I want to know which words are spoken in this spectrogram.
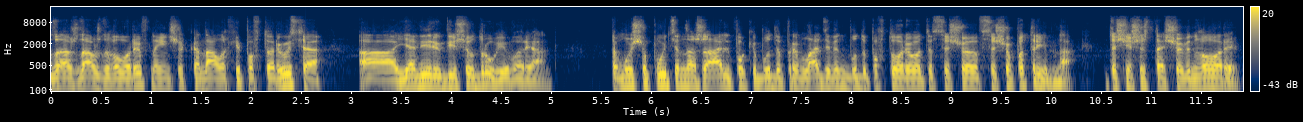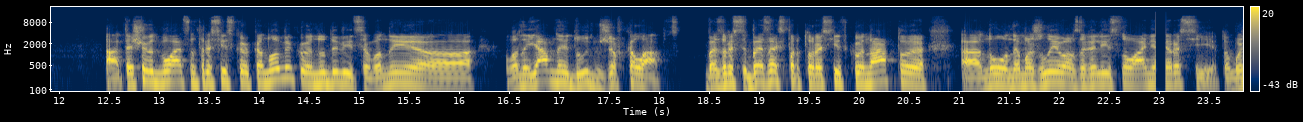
завжди говорив на інших каналах і повторюся. Я вірю більше в другий варіант, тому що Путін, на жаль, поки буде при владі, він буде повторювати все, що все, що потрібно, точніше, те, що він говорив. А те, що відбувається з російською економікою, ну дивіться, вони, е, вони явно йдуть вже в колапс. Без без експорту російської нафти е, ну неможливо взагалі існування Росії, тому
